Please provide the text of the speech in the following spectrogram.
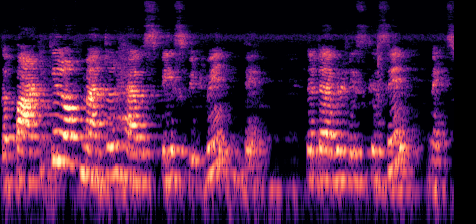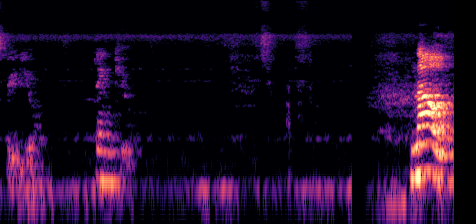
the particle of matter have space between them that I will discuss in next video. Thank you. Now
